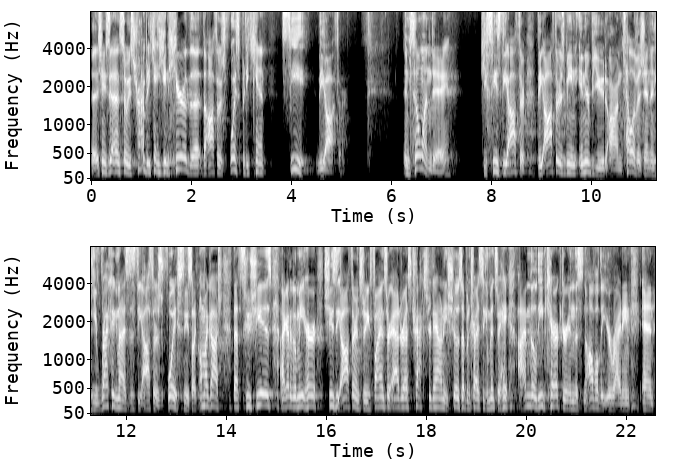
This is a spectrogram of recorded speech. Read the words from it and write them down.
uh, change that. And so he's trying, but he can't. He can hear the, the author's voice, but he can't see the author. Until one day, he sees the author. The author is being interviewed on television and he recognizes the author's voice and he's like, oh my gosh, that's who she is. I gotta go meet her. She's the author. And so he finds her address, tracks her down, he shows up and tries to convince her, hey, I'm the lead character in this novel that you're writing. And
